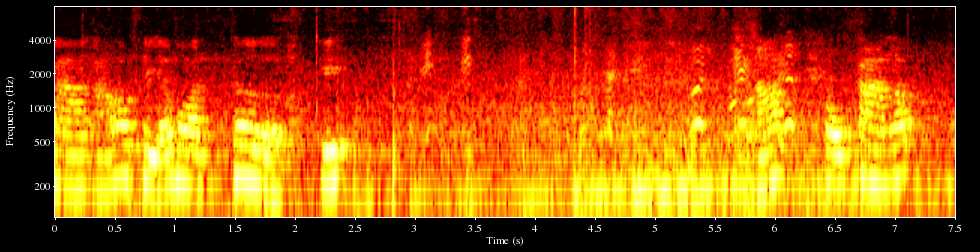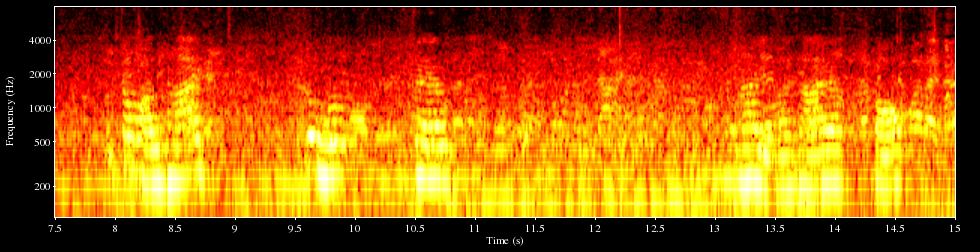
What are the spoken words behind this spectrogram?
กลางเอาเสียบอลเจอกิ๊กนะตรงกลางแล้วจังหวะสุดท้ายดูเจม หน้าอย่างมาใช้าครับสองว่าอะไรนะ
